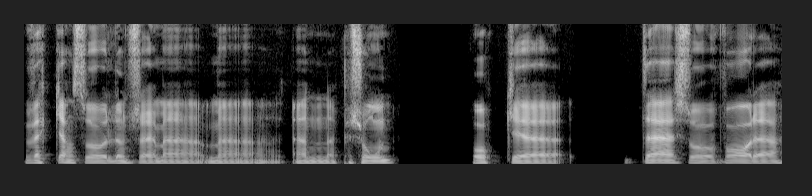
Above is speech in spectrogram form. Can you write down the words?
veckan så lunchade jag med, med en person. Och uh, där så var det,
